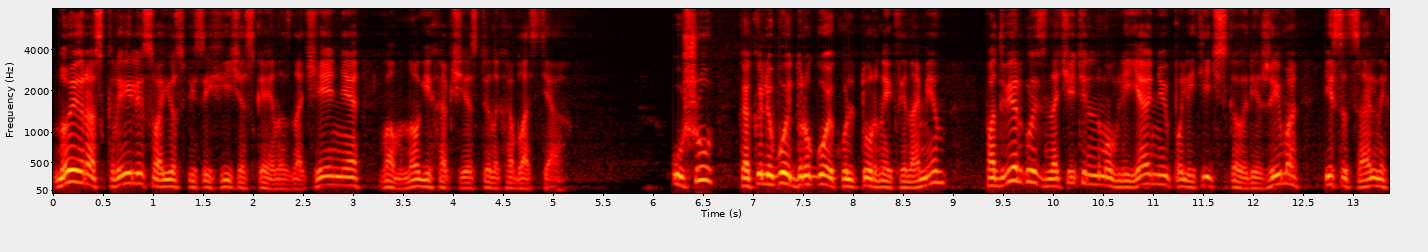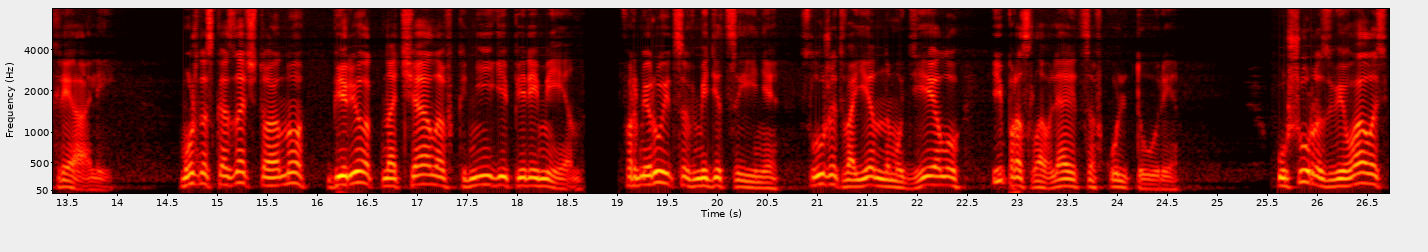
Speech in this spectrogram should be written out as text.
но и раскрыли свое специфическое назначение во многих общественных областях. Ушу, как и любой другой культурный феномен, подверглась значительному влиянию политического режима и социальных реалий. Можно сказать, что оно берет начало в книге перемен, формируется в медицине, служит военному делу и прославляется в культуре. Ушу развивалась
